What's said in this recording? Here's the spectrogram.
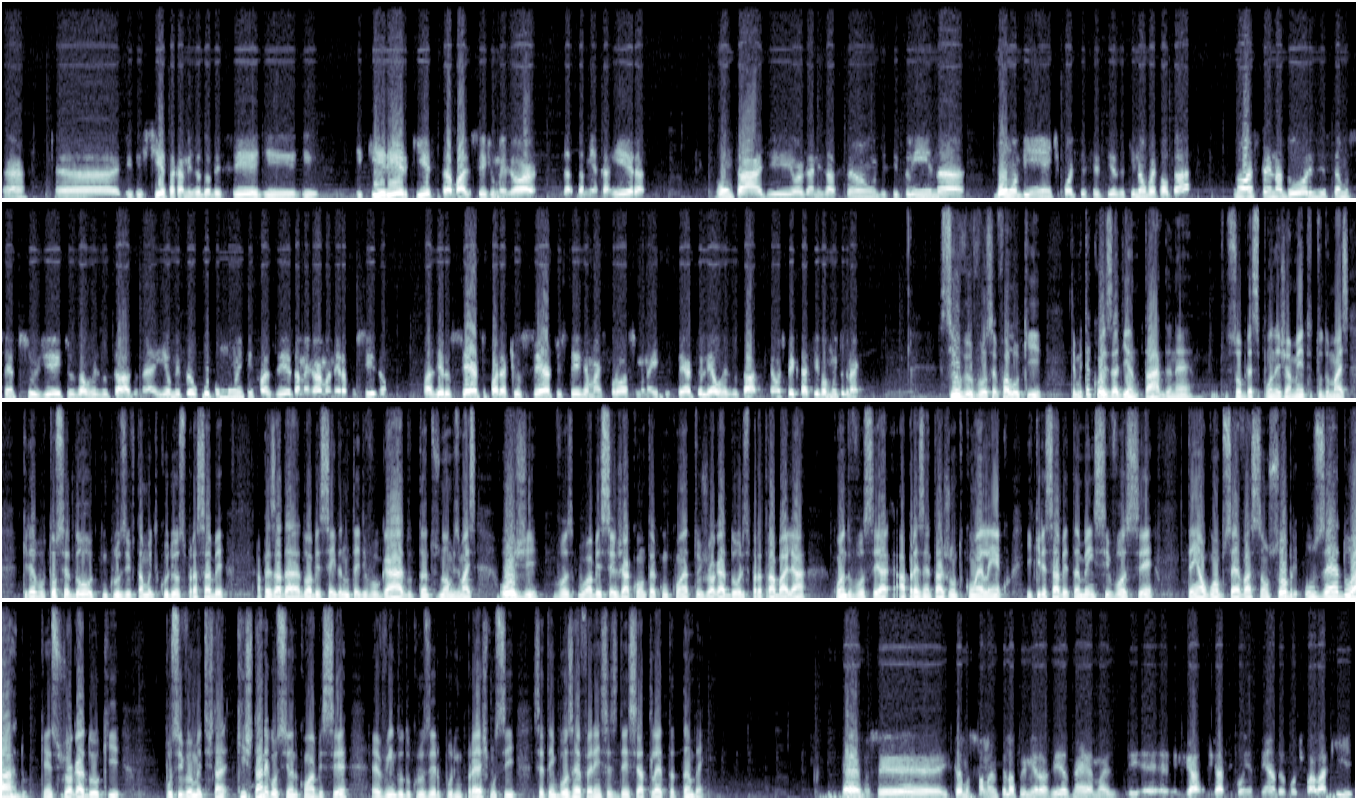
né? Uh, de vestir essa camisa do ABC, de, de, de, querer que esse trabalho seja o melhor da, da minha carreira. Vontade, organização, disciplina, bom ambiente, pode ter certeza que não vai faltar nós treinadores estamos sempre sujeitos ao resultado, né? E eu me preocupo muito em fazer da melhor maneira possível, fazer o certo para que o certo esteja mais próximo, né? Esse certo ele é o resultado. Então, uma expectativa muito grande. Silvio, você falou que tem muita coisa adiantada, né? Sobre esse planejamento e tudo mais. Queria o torcedor, inclusive, está muito curioso para saber, apesar da, do ABC ainda não ter divulgado tantos nomes, mas hoje o ABC já conta com quantos jogadores para trabalhar quando você apresentar junto com o elenco. E queria saber também se você tem alguma observação sobre o Zé Eduardo, que é esse jogador que possivelmente está, que está negociando com o ABC, é vindo do Cruzeiro por empréstimo, se você tem boas referências desse atleta também. É, você estamos falando pela primeira vez, né? Mas é, é já, já se conhecendo, eu vou te falar que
